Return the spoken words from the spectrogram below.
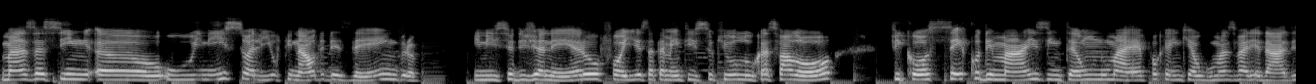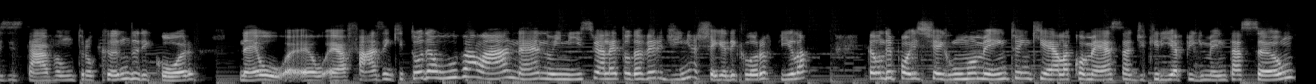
Mas, assim, uh, o início ali, o final de dezembro, início de janeiro, foi exatamente isso que o Lucas falou ficou seco demais, então numa época em que algumas variedades estavam trocando de cor, né? É, é a fase em que toda uva lá, né, no início ela é toda verdinha, cheia de clorofila. Então depois chega um momento em que ela começa a adquirir a pigmentação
